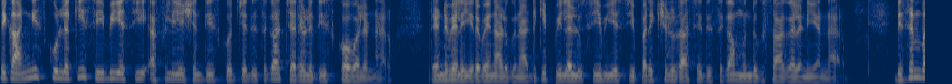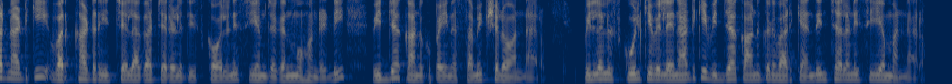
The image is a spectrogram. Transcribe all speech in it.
ఇక అన్ని స్కూళ్ళకి సీబీఎస్ఈ అఫిలియేషన్ తీసుకొచ్చే దిశగా చర్యలు తీసుకోవాలన్నారు. రెండు వేల ఇరవై నాలుగు నాటికి పిల్లలు సీబీఎస్ఈ పరీక్షలు రాసే దిశగా ముందుకు సాగాలని అన్నారు. డిసెంబర్ నాటికి వర్క్ ఆర్డర్ ఇచ్చేలాగా చర్యలు తీసుకోవాలని సీఎం జగన్మోహన్ రెడ్డి విద్యా కానుకపైన సమీక్షలో అన్నారు. పిల్లలు స్కూల్కి వెళ్ళే నాటికి విద్యా కానుకని వారికి అందించాలని సీఎం అన్నారు.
